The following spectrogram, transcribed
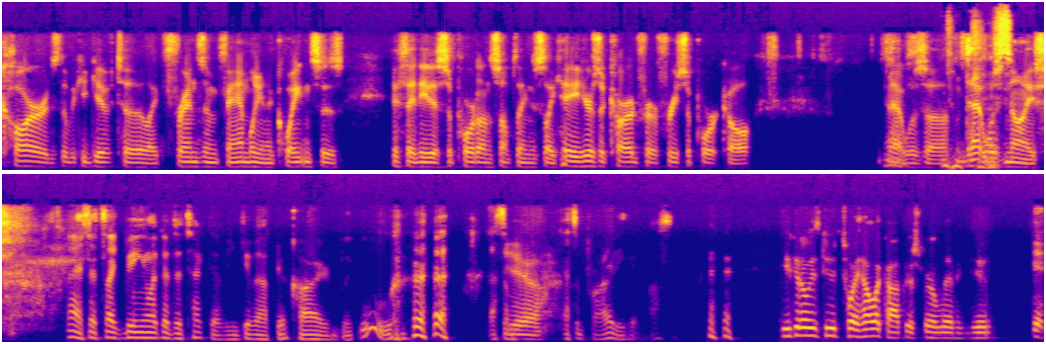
cards that we could give to like friends and family and acquaintances if they needed support on something. It's like, hey, here's a card for a free support call. That was uh, that was nice. nice. It's like being like a detective. You give out your card and be like, ooh, got some Yeah, got some priority here. Awesome. You could always do toy helicopters for a living, dude. Yeah.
